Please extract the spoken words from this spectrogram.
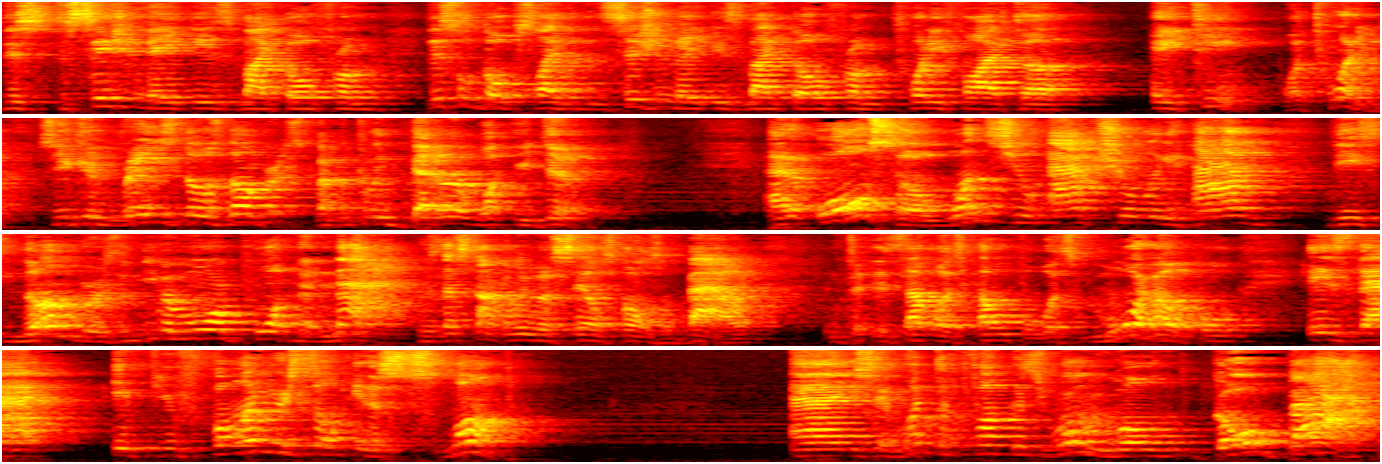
this decision makers might go from, this will go up slightly, the decision makers might go from 25 to 18 or 20. So you can raise those numbers by becoming better at what you do. And also, once you actually have these numbers, and even more important than that, because that's not really what a sales funnel is about, it's not what's helpful. What's more helpful is that if you find yourself in a slump and you say, what the fuck is wrong? Well, go back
